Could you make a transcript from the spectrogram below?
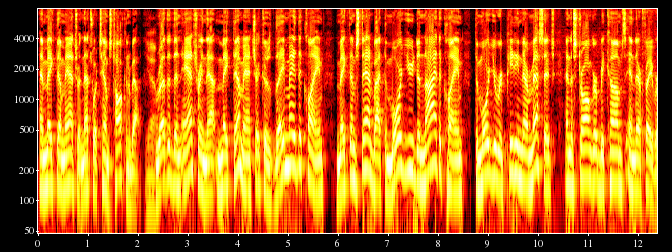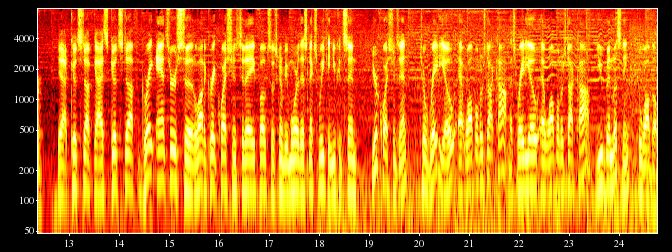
and make them answer. And that's what Tim's talking about. Yeah. Rather than answering that, make them answer it because they made the claim, make them stand by it. The more you deny the claim, the more you're repeating their message and the stronger it becomes in their favor. Yeah, good stuff, guys. Good stuff. Great answers to a lot of great questions today, folks. There's going to be more of this next week, and you can send your questions in to radio at wallbuilders.com. That's radio at wallbuilders.com. You've been listening to Wallbuilders.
